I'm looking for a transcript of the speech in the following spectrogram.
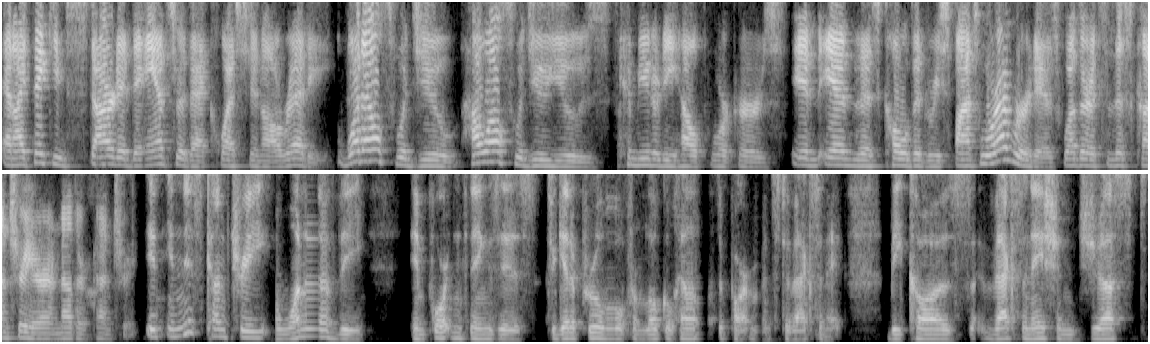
And I think you've started to answer that question already. What else would you, how else would you use community health workers in, in this COVID response, wherever it is, whether it's this country or another country? In, in this country, one of the important things is to get approval from local health departments to vaccinate because vaccination just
